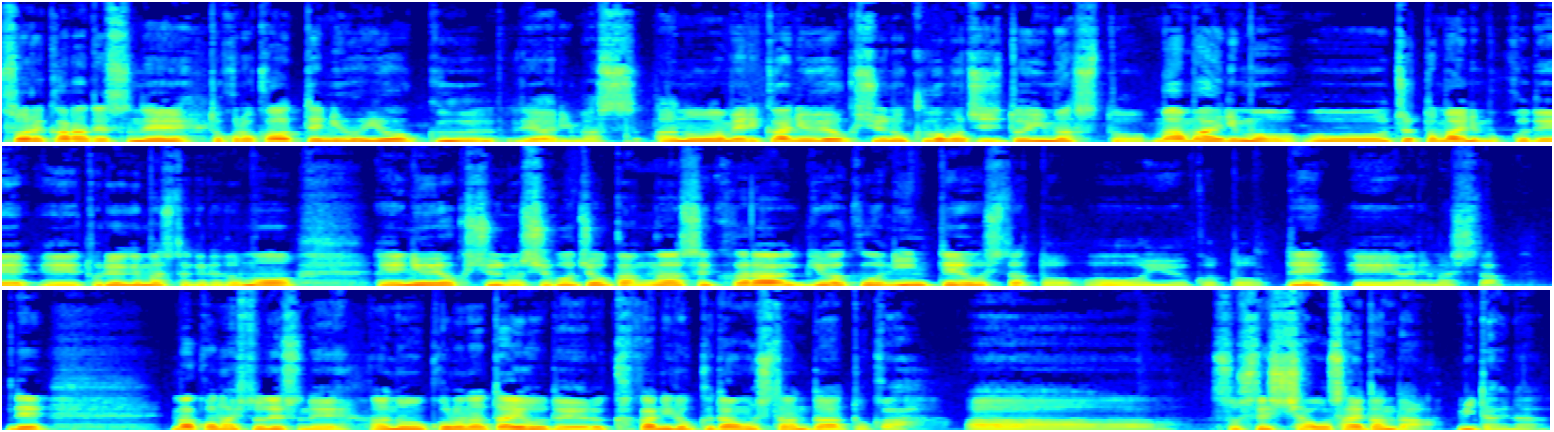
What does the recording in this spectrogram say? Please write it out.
それからですね、ところ変わってニューヨークであります。あの、アメリカニューヨーク州のクオモ知事と言いますと、まあ前にも、ちょっと前にもここで、えー、取り上げましたけれども、えー、ニューヨーク州の司法長官がセクハラ疑惑を認定をしたということで、えー、ありました。で、まあこの人ですね、あの、コロナ対応で果敢にロックダウンをしたんだとか、あそして死者を抑えたんだみたいな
